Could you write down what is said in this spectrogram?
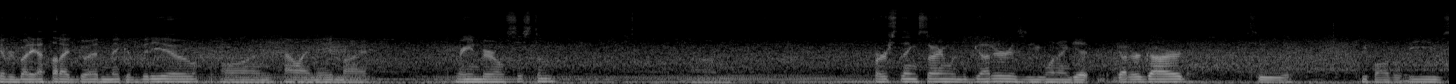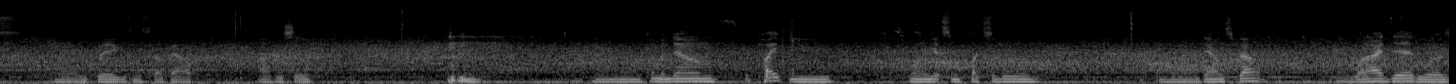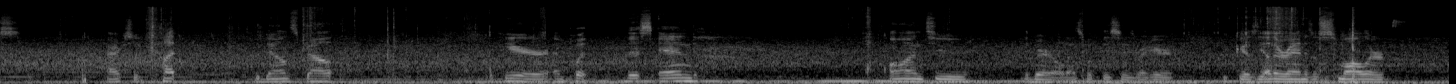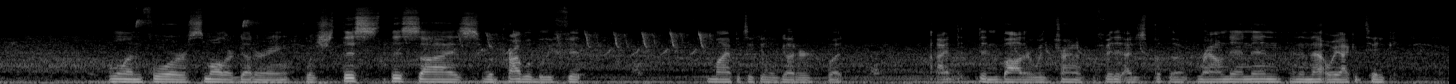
Hey everybody, I thought I'd go ahead and make a video on how I made my rain barrel system. Um, first thing starting with the gutter is you want to get gutter guard to keep all the leaves and twigs and stuff out, obviously. coming down the pipe you want to get some flexible uh, downspout. What I did was actually cut the downspout here and put this end onto the barrel. That's what this is right here. Because the other end is a smaller one for smaller guttering, which this this size would probably fit my particular gutter, but I didn't bother with trying to fit it. I just put the round end in, and then that way I could take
